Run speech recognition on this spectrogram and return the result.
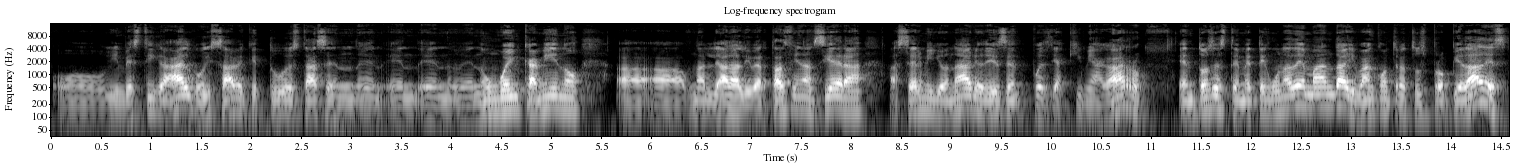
o investiga algo y sabe que tú estás en, un buen camino a, la libertad financiera, a ser millonario, dicen, pues de aquí me agarro. Entonces te meten una demanda y van contra tus propiedades.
